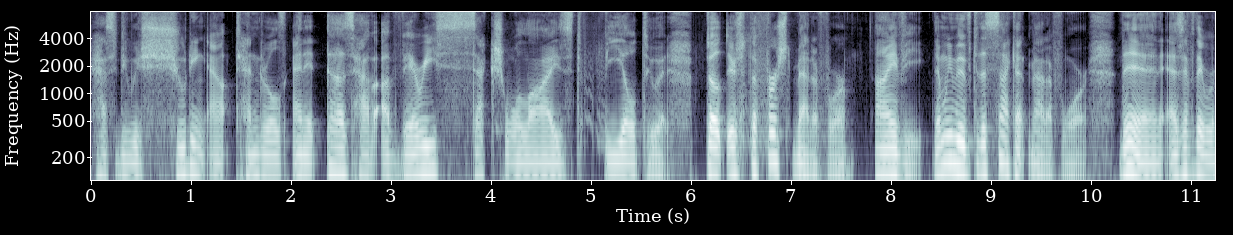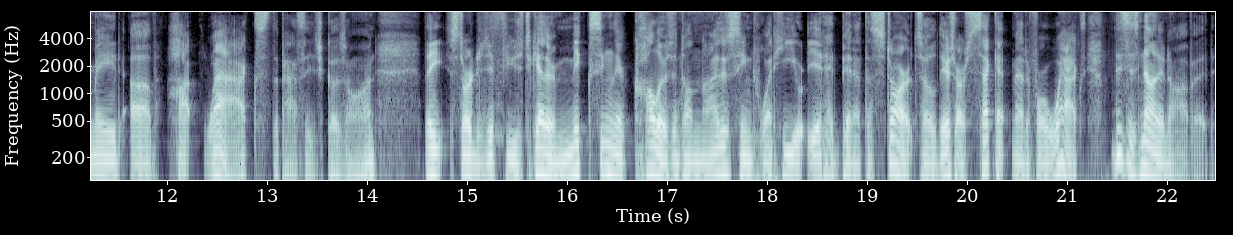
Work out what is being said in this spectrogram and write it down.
has to do with shooting out tendrils, and it does have a very sexualized feel to it. So there's the first metaphor, ivy. Then we move to the second metaphor. Then, as if they were made of hot wax, the passage goes on, they started to fuse together, mixing their colors until neither seemed what he or it had been at the start. So there's our second metaphor, wax. This is not an Ovid.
